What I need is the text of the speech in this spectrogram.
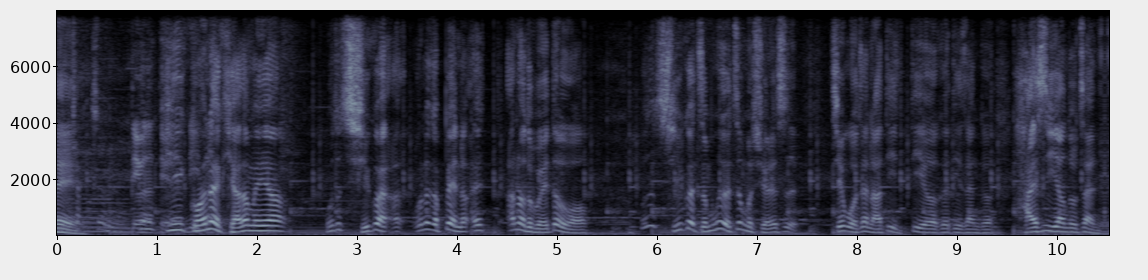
哎，奇怪咧，徛他们遐，我都奇怪，我那个变了，哎，安那都袂倒哦。我说奇怪，怎么会有这么悬的事？结果再拿第第二颗、第三颗，还是一样都站着。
